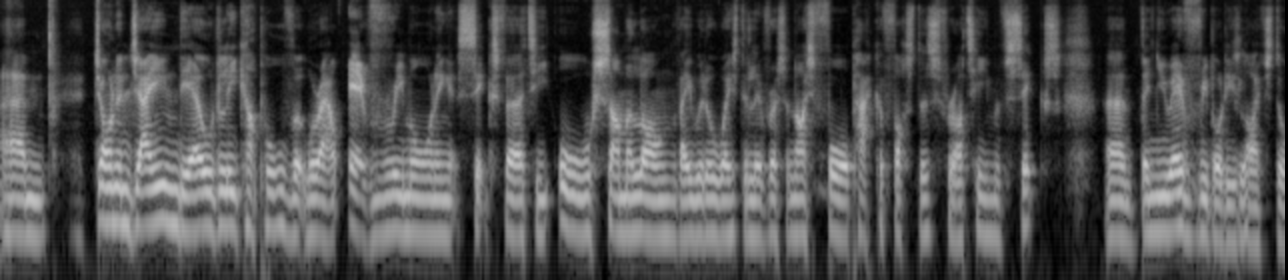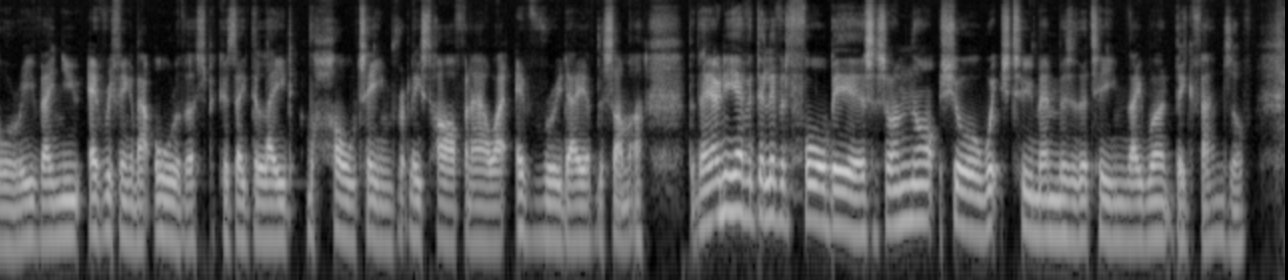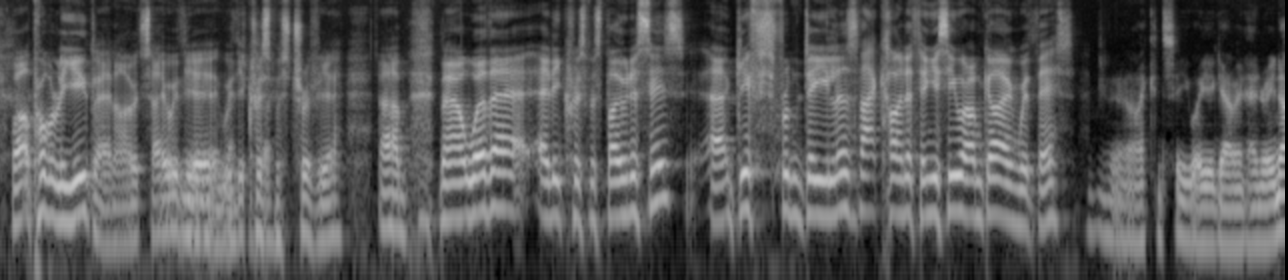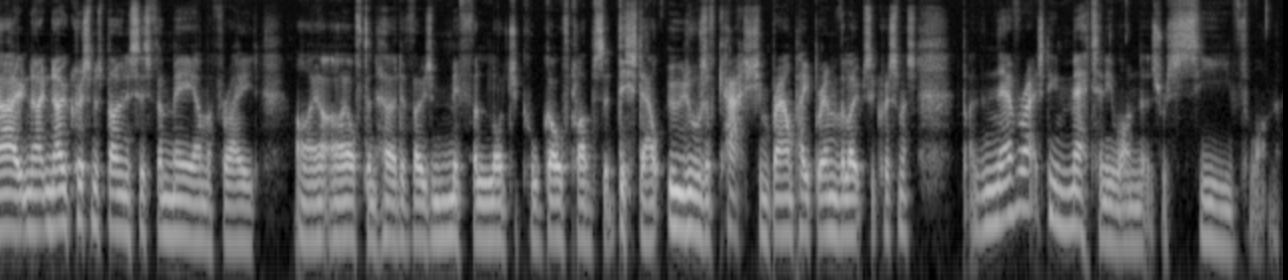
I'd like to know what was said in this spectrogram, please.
Um, John and Jane, the elderly couple that were out every morning at 6.30 all summer long, they would always deliver us a nice four pack of Fosters for our team of six. Um, they knew everybody's life story. They knew everything about all of us because they delayed the whole team for at least half an hour every day of the summer. But they only ever delivered four beers, so I'm not sure which two members of the team they weren't big fans of. Well, probably you, Glenn. I would say with your yeah, with your Christmas so. trivia. Um, now, were there any Christmas bonuses, uh, gifts from dealers, that kind of thing? You see where I'm going with this? Yeah, I can see where you're going, Henry. No, no, no Christmas bonuses for me. I'm afraid. I, I often heard of those mythological golf clubs that dished out oodles of cash in brown paper envelopes at Christmas, but I've never actually met anyone that's received one.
